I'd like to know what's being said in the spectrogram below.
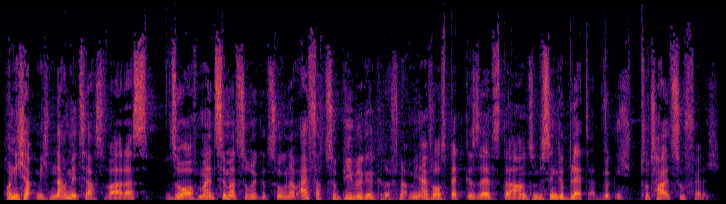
Und ich habe mich nachmittags war das so auf mein Zimmer zurückgezogen, habe einfach zur Bibel gegriffen, habe mich einfach aufs Bett gesetzt da und so ein bisschen geblättert, wirklich total zufällig.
